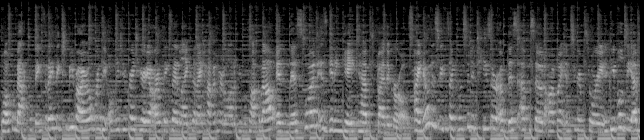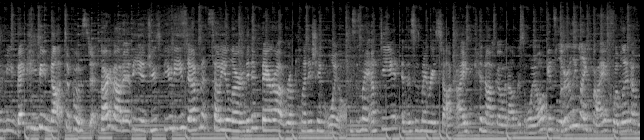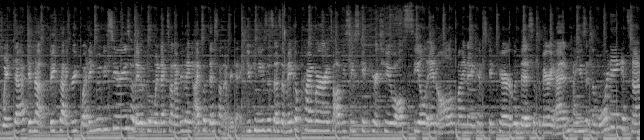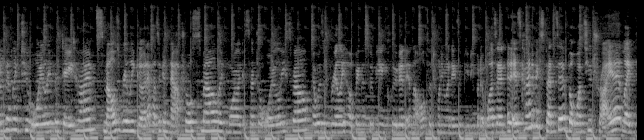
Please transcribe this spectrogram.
Welcome back to Things That I Think Should Be Viral, where the only two criteria are things I like that I haven't heard a lot of people talk about, and this one is getting gay kept by the girls. I know this because I posted a teaser of this episode on my Instagram story, and people DM'd me begging me not to post it. Sorry about it. The Juice Beauty Stem Cellular Vinifera Replenishing Oil. This is my empty, and this is my restock. I cannot go without this oil. It's literally like my equivalent of Windex in that Big Fat Greek Wedding movie series, how they would put Windex on everything. I put this this on everything. You can use this as a makeup primer. It's obviously skincare too. I'll seal in all of my nighttime skincare with this at the very end. I use it in the morning. It's not even like too oily for daytime. It smells really good. It has like a natural smell, like more like a essential oily smell. I was really hoping this would be included in the Ulta 21 Days of Beauty, but it wasn't. It is kind of expensive, but once you try it, like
